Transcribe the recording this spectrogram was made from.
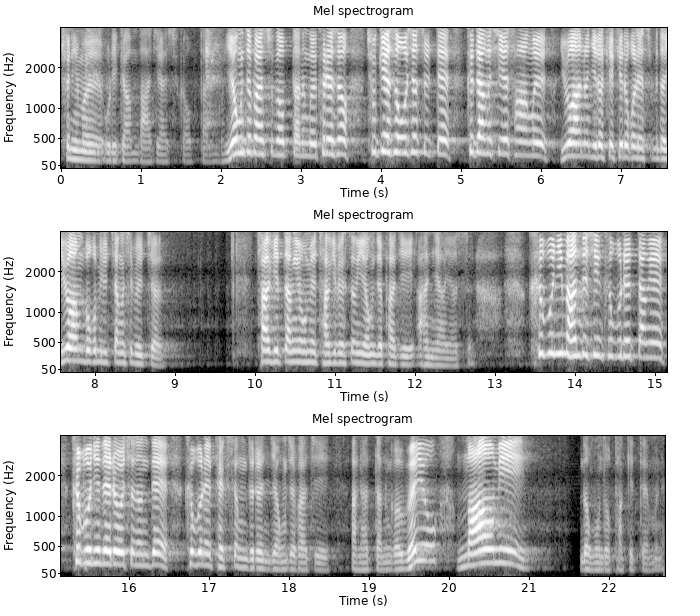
주님을 우리가 맞이할 수가 없다는 거예요. 영접할 수가 없다는 거예요. 그래서 주께서 오셨을 때 그 당시의 상황을 요한은 이렇게 기록을 했습니다. 요한복음 1장 11절. 자기 땅에 오며 자기 백성이 영접하지 아니하였으나 그분이 만드신 그분의 땅에 그분이 내려오셨는데 그분의 백성들은 영접하지 않았다는 거. 왜요? 마음이 너무 높았기 때문에.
